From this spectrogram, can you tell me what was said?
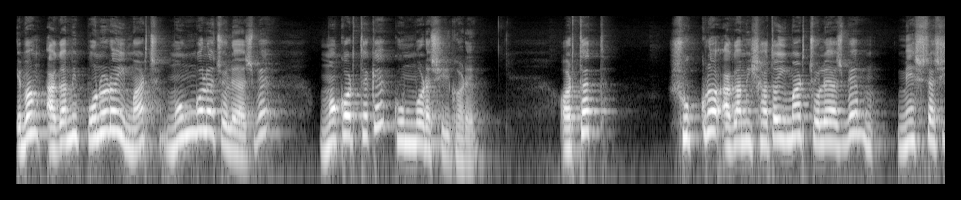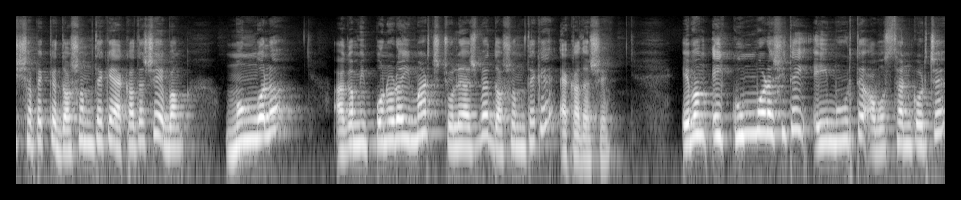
এবং আগামী পনেরোই মার্চ মঙ্গলও চলে আসবে মকর থেকে কুম্ভ রাশির ঘরে। অর্থাৎ শুক্র আগামী সাতই মার্চ চলে আসবে। মেষ রাশির সাপেক্ষে দশম থেকে একাদশে এবং মঙ্গলও আগামী পনেরোই মার্চ চলে আসবে দশম থেকে একাদশে। এবং এই কুম্ভ রাশিতেই এই মুহূর্তে অবস্থান করছে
